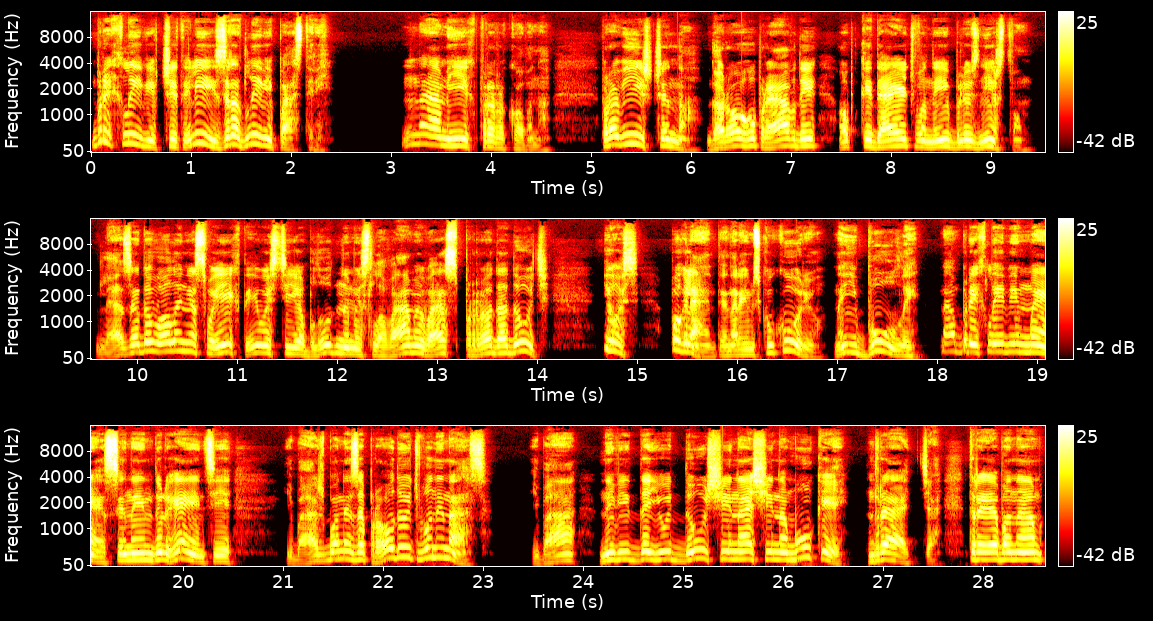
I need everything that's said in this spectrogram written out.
брехливі вчителі і зрадливі пастирі. Нам їх пророковано. Провіщено, дорогу правди обкидають вони блюзнірством. Для задоволення своєї хтивості й облудними словами вас продадуть. І ось погляньте на римську курю, на її були, на брехливі меси, на індульгенції. Хіба ж бо не запродають вони нас? Хіба не віддають душі наші на муки? Браття, треба нам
